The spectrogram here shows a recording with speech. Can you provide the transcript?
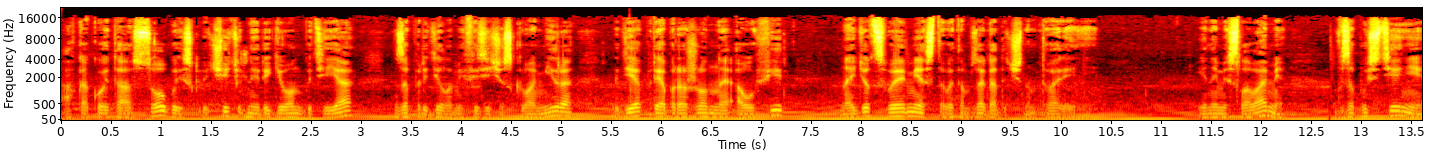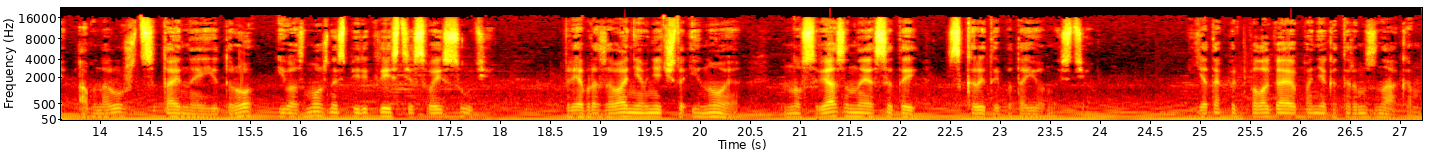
а в какой-то особый, исключительный регион бытия за пределами физического мира, где преображенная Ауфирь найдет свое место в этом загадочном творении. Иными словами, в запустении обнаружится тайное ядро и возможность перекрестия своей сути, преобразование в нечто иное, но связанное с этой скрытой потаенностью. Я так предполагаю по некоторым знакам.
